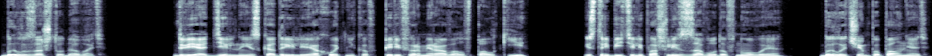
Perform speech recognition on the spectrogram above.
Было за что давать. Две отдельные эскадрильи охотников переформировал в полки. Истребители пошли с заводов новые. Было чем пополнять.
